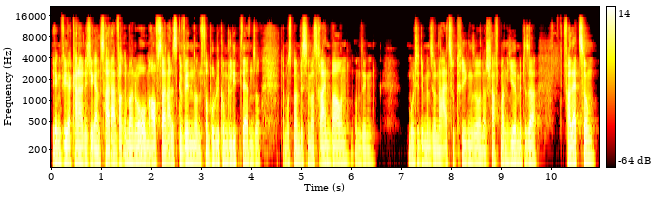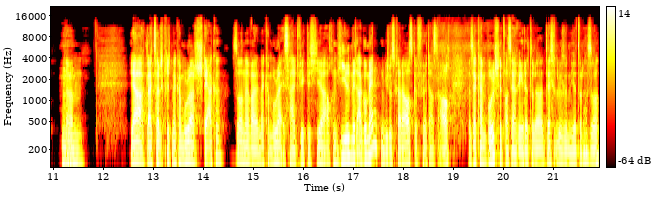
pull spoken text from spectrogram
Irgendwie, er kann halt nicht die ganze Zeit einfach immer nur oben auf sein, alles gewinnen und vom Publikum geliebt werden. So, da muss man ein bisschen was reinbauen, um den multidimensional zu kriegen. So, und das schafft man hier mit dieser Verletzung. Mhm. Ähm, ja, gleichzeitig kriegt Nakamura Stärke, so, ne, weil Nakamura ist halt wirklich hier auch ein Heal mit Argumenten, wie du es gerade ausgeführt hast auch. Das ist ja kein Bullshit, was er redet oder desillusioniert oder so.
